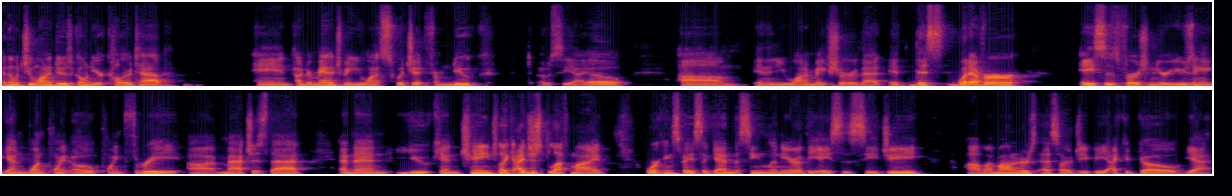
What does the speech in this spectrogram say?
and then what you want to do is go into your color tab and under management, you want to switch it from nuke to OCIO. Um, and then you want to make sure that it, this, whatever ACES version you're using, again, 1.0.3 uh, matches that. And then you can change, like I just left my working space again, the scene linear of the ACES CG. Uh, my monitor's sRGB. I could go, yeah,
